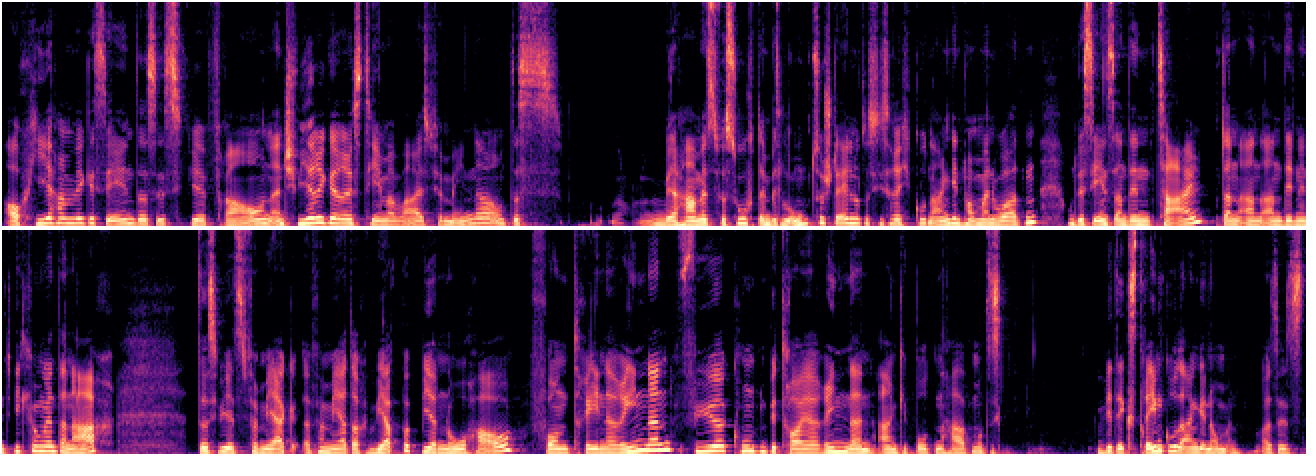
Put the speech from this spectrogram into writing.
Auch hier haben wir gesehen, dass es für Frauen ein schwierigeres Thema war als für Männer und das wir haben es versucht, ein bisschen umzustellen und das ist recht gut angenommen worden. Und wir sehen es an den Zahlen, dann an, an den Entwicklungen danach, dass wir jetzt vermehrt, vermehrt auch Wertpapier-Know-how von Trainerinnen für Kundenbetreuerinnen angeboten haben. Und das wird extrem gut angenommen. Also es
